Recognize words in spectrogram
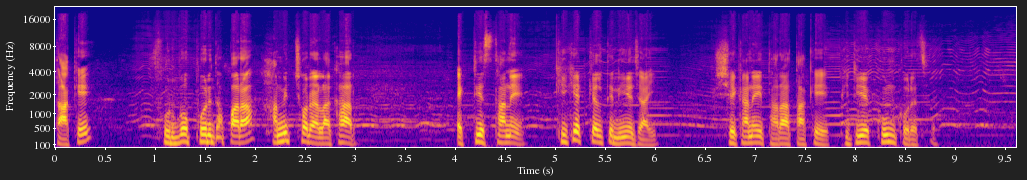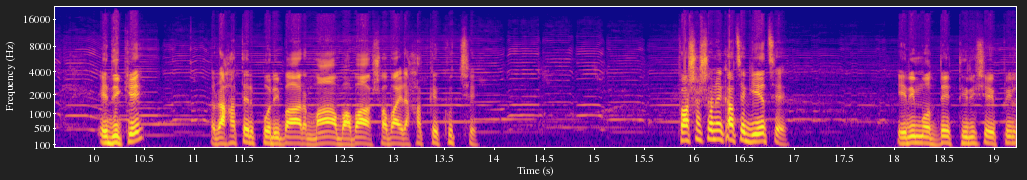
তাকে পূর্ব ফরিদাপাড়া হামিদছর এলাকার একটি স্থানে ক্রিকেট খেলতে নিয়ে যায়। সেখানেই তারা তাকে পিটিয়ে খুন করেছে। এদিকে রাহাতের পরিবার, মা, বাবা সবাই রাহাতকে খুঁজছে। প্রশাসনের কাছে গিয়েছে। এরই মধ্যে তিরিশে এপ্রিল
